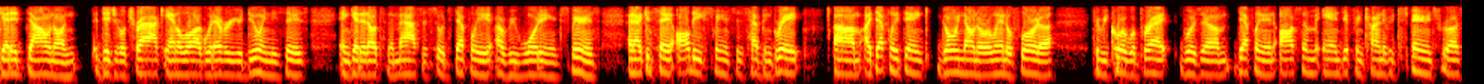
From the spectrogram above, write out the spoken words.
get it down on a digital track analog whatever you're doing these days and get it out to the masses. So it's definitely a rewarding experience. And i can say all the experiences have been great um, I definitely think going down to Orlando, Florida, to record with Brett was um, definitely an awesome and different kind of experience for us,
